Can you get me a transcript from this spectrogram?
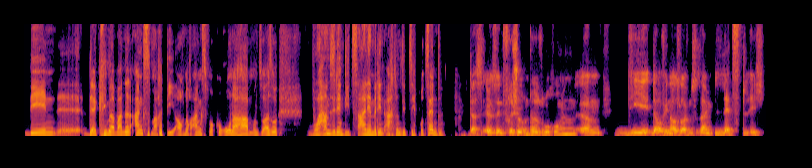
denen äh, der Klimawandel Angst macht, die auch noch Angst vor Corona haben und so. Also wo haben Sie denn die Zahl hier mit den 78 Prozent? Das äh, sind frische Untersuchungen, ähm, die darauf hinauslaufen zu sagen, letztlich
